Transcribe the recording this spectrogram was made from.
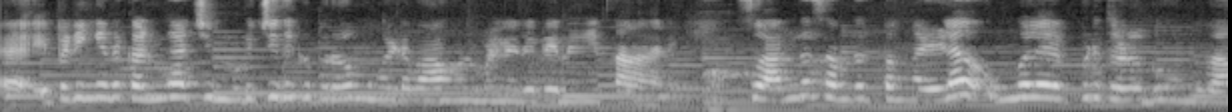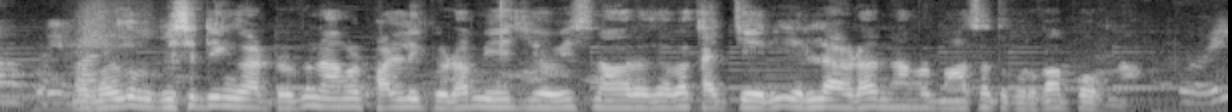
அஹ் இப்ப நீங்க இந்த கண்காட்சி முடிச்சதுக்கு பிறகு உங்கள்ட்ட வாங்கணும்னு நிறைய பேர் சோ அந்த சந்தர்ப்பங்கள்ல உங்களை எப்படி தொடர்பு கொண்டு வாங்கக்கூடிய விசிட்டிங் கார்டு இருக்கு. நாங்கள் பள்ளிக்கூடம் ஏஜி ஆஃபீஸ் நகரசபை கச்சேரி எல்லா இடம் நாங்கள் மாசத்துக்கு ஒருக்கா போகிறோம் போய்?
